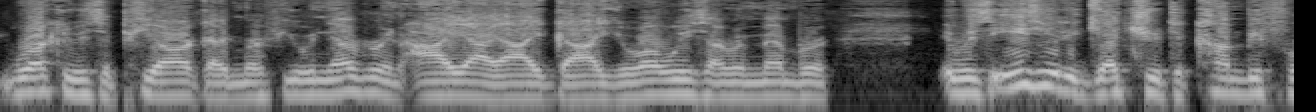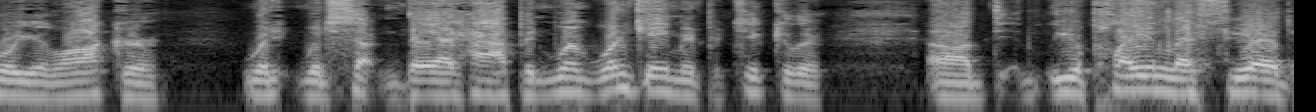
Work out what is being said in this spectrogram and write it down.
work as a PR guy, Murphy, you were never an III guy. You always, I remember, it was easy to get you to come before your locker when when something bad happened. When one game in particular, uh, you were playing left field.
